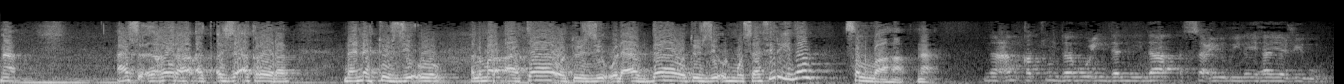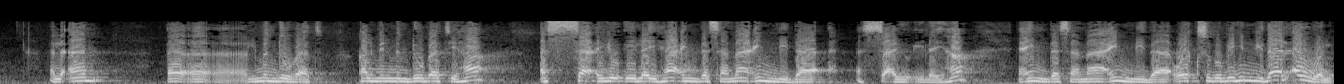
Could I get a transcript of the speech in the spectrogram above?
نعم. غير أجزأت غيرا. معناه تجزئ المرأة وتجزئ العبد وتجزئ المسافر إذا صلاها نعم. نعم قد تندب عند النداء السعي إليها يجب. الآن آه، آه، المندوبات. قال من مندوباتها السعي إليها عند سماع النداء. السعي إليها عند سماع النداء. ويقصد به النداء الأول.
